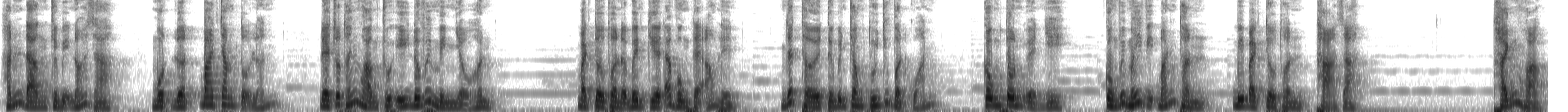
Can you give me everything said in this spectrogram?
Hắn đang chuẩn bị nói ra Một lượt 300 tội lớn Để cho Thánh Hoàng chú ý đối với mình nhiều hơn. Bạch Tiểu Thuần ở bên kia đã vùng tay áo lên, Nhất thời từ bên trong túi chức vật quán Công Tôn Uyển Nhi Cùng với mấy vị bán thần Bị Bạch Tiểu Thuần thả ra. Thánh Hoàng,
